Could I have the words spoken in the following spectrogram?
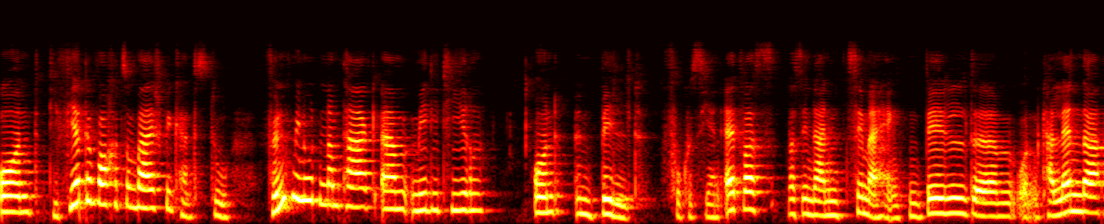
Und die vierte Woche zum Beispiel könntest du fünf Minuten am Tag ähm, meditieren und ein Bild fokussieren. Etwas, was in deinem Zimmer hängt, ein Bild ähm, und ein Kalender.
